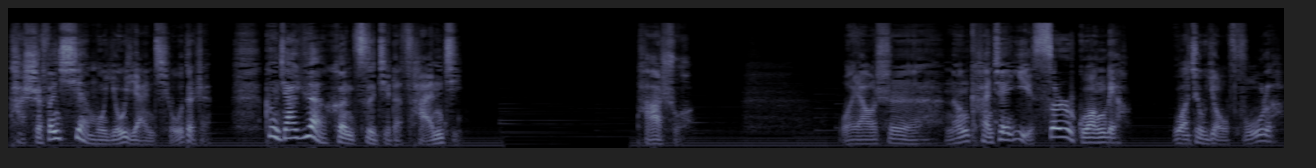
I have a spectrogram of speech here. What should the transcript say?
他十分羡慕有眼球的人，更加怨恨自己的残疾。他说：“我要是能看见一丝儿光亮，我就有福了。”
